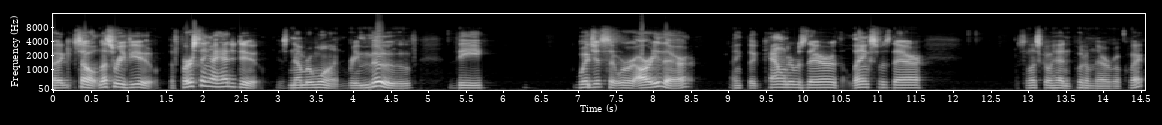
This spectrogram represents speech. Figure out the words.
But so let's review. The first thing I had to do is number one, remove the widgets that were already there. I think the calendar was there, the links was there. So let's go ahead and put them there real quick.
